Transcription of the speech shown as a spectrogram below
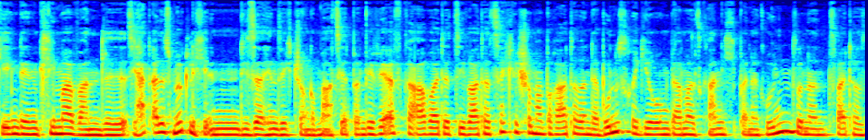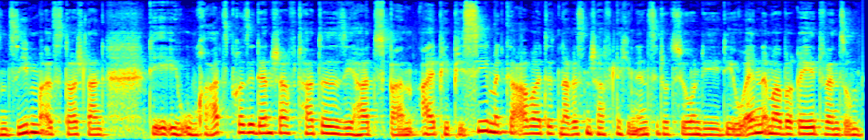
gegen den Klimawandel. Sie hat alles Mögliche in dieser Hinsicht schon gemacht. Sie hat beim WWF gearbeitet. Sie war tatsächlich schon mal Beraterin der Bundesregierung, damals gar nicht bei einer Grünen, sondern 2007, als Deutschland die EU-Ratspräsidentschaft hatte. Sie hat beim IPPC mitgearbeitet, einer wissenschaftlichen Institution, die die UN immer berät, wenn es um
